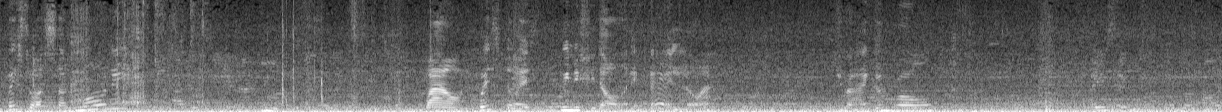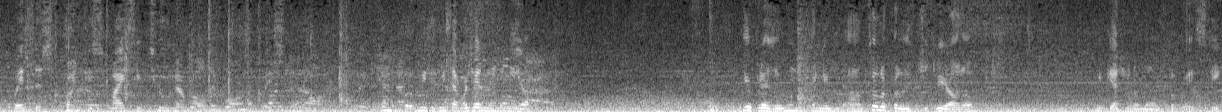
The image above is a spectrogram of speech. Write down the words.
Questo a salmone. Mm. Wow questo è 15 dollari bello eh? Dragon roll. Questo è crunchy spicy tuna roll è buono questo. Comunque mi, mi sta facendo il mio. Io ho preso uno con il, ah, solo con il citriolo mi piacciono molto questi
